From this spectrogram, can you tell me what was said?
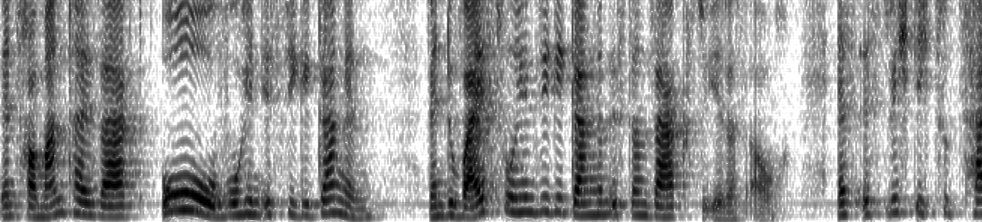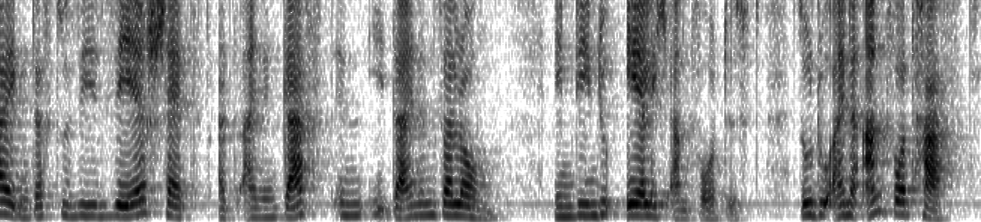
Wenn Frau Mantei sagt, oh, wohin ist sie gegangen? Wenn du weißt, wohin sie gegangen ist, dann sagst du ihr das auch. Es ist wichtig zu zeigen, dass du sie sehr schätzt als einen Gast in deinem Salon, indem du ehrlich antwortest, so du eine Antwort hast.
